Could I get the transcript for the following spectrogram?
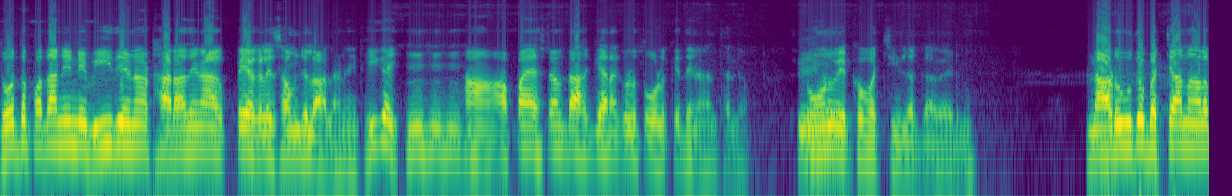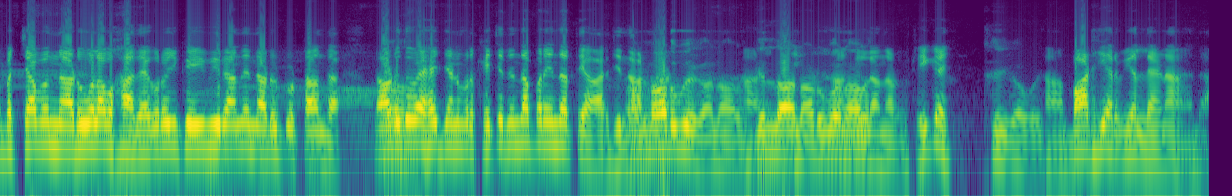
ਦੁੱਧ ਪਤਾ ਨਹੀਂ ਨੇ 20 ਦੇਣਾ 18 ਦੇਣਾ ਆਪੇ ਅਗਲੇ ਸਮਝ ਲਾ ਲੈਣੇ ਠੀਕ ਹੈ ਜੀ? ਹੂੰ ਆਪਾਂ ਇਸ ਟਾਈਮ 10 11 ਕਿਲੋ ਤੋਲ ਕੇ ਦੇਣਾ ਥੱਲੇ। ਹੁਣ ਵੇਖੋ ਬੱਚੀ ਨਹੀਂ ਲੱਗਾ ਵੈੜ ਨੂੰ। ਨਾੜੂ ਤੇ ਬੱਚਾ ਨਾਲ ਬੱਚਾ ਨਾੜੂ ਵਾਲਾ ਵਿਖਾ ਦਿਆ ਕਰੋ ਜੀ ਕਈ ਵੀਰਾਂ ਦੇ ਨਾੜੂ ਟੁੱਟਾ ਹੁੰਦਾ। ਨਾੜੂ ਤਾਂ ਵੈਸੇ ਜਾਨਵਰ ਖਿੱਚ ਦਿੰਦਾ ਪਰ ਇਹਦਾ ਤਿਆਰ ਜੀ ਨਾਲ। ਨਾੜੂ ਹੈਗਾ ਨਾਲ ਗਿੱਲਾ ਹਾਂ, ਨਾਲ। ਗਿੱਲਾ ਨਾੜੂ ਠੀਕ ਹੈ ਠੀਕ ਆ ਬਾਈ। ਹਾਂ 62000 ਰੁਪਇਆ ਲੈਣਾ ਆਂਦਾ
